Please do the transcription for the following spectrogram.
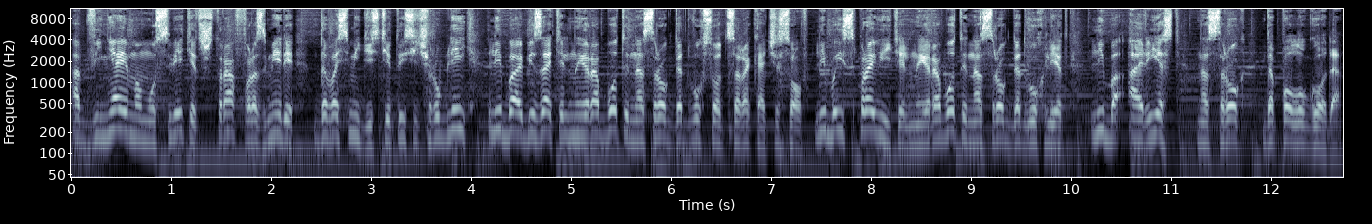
Обвиняемому светит штраф в размере до 80 тысяч рублей, либо обязательные работы на срок до 240 часов, либо исправительные работы на срок до двух лет, либо арест на срок до полугода.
